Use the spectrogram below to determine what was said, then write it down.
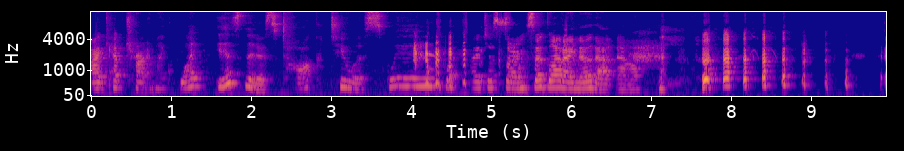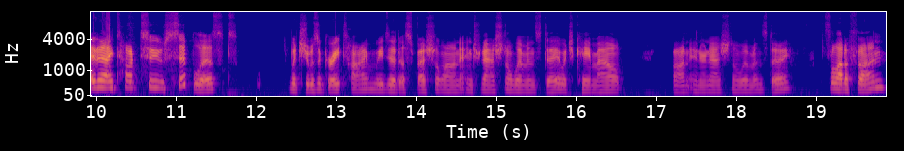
I kept trying. I'm like, what is this? Talk to a squid. What? I just, so I'm so glad I know that now. And I talked to Sip List, which was a great time. We did a special on International Women's Day, which came out on International Women's Day. It's a lot of fun.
